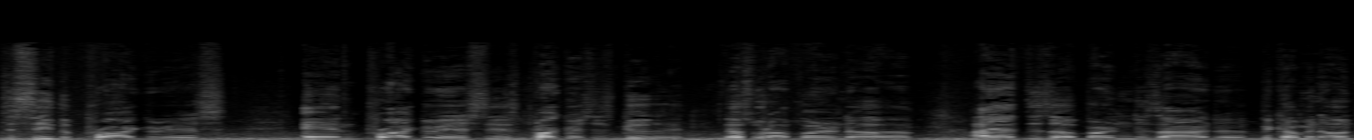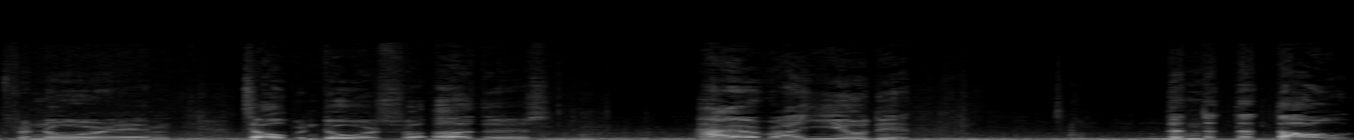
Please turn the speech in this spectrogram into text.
to see the progress. And progress is progress is good. That's what I've learned. Uh, I have this uh, burning desire to become an entrepreneur and to open doors for others. However, I yielded the the thought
